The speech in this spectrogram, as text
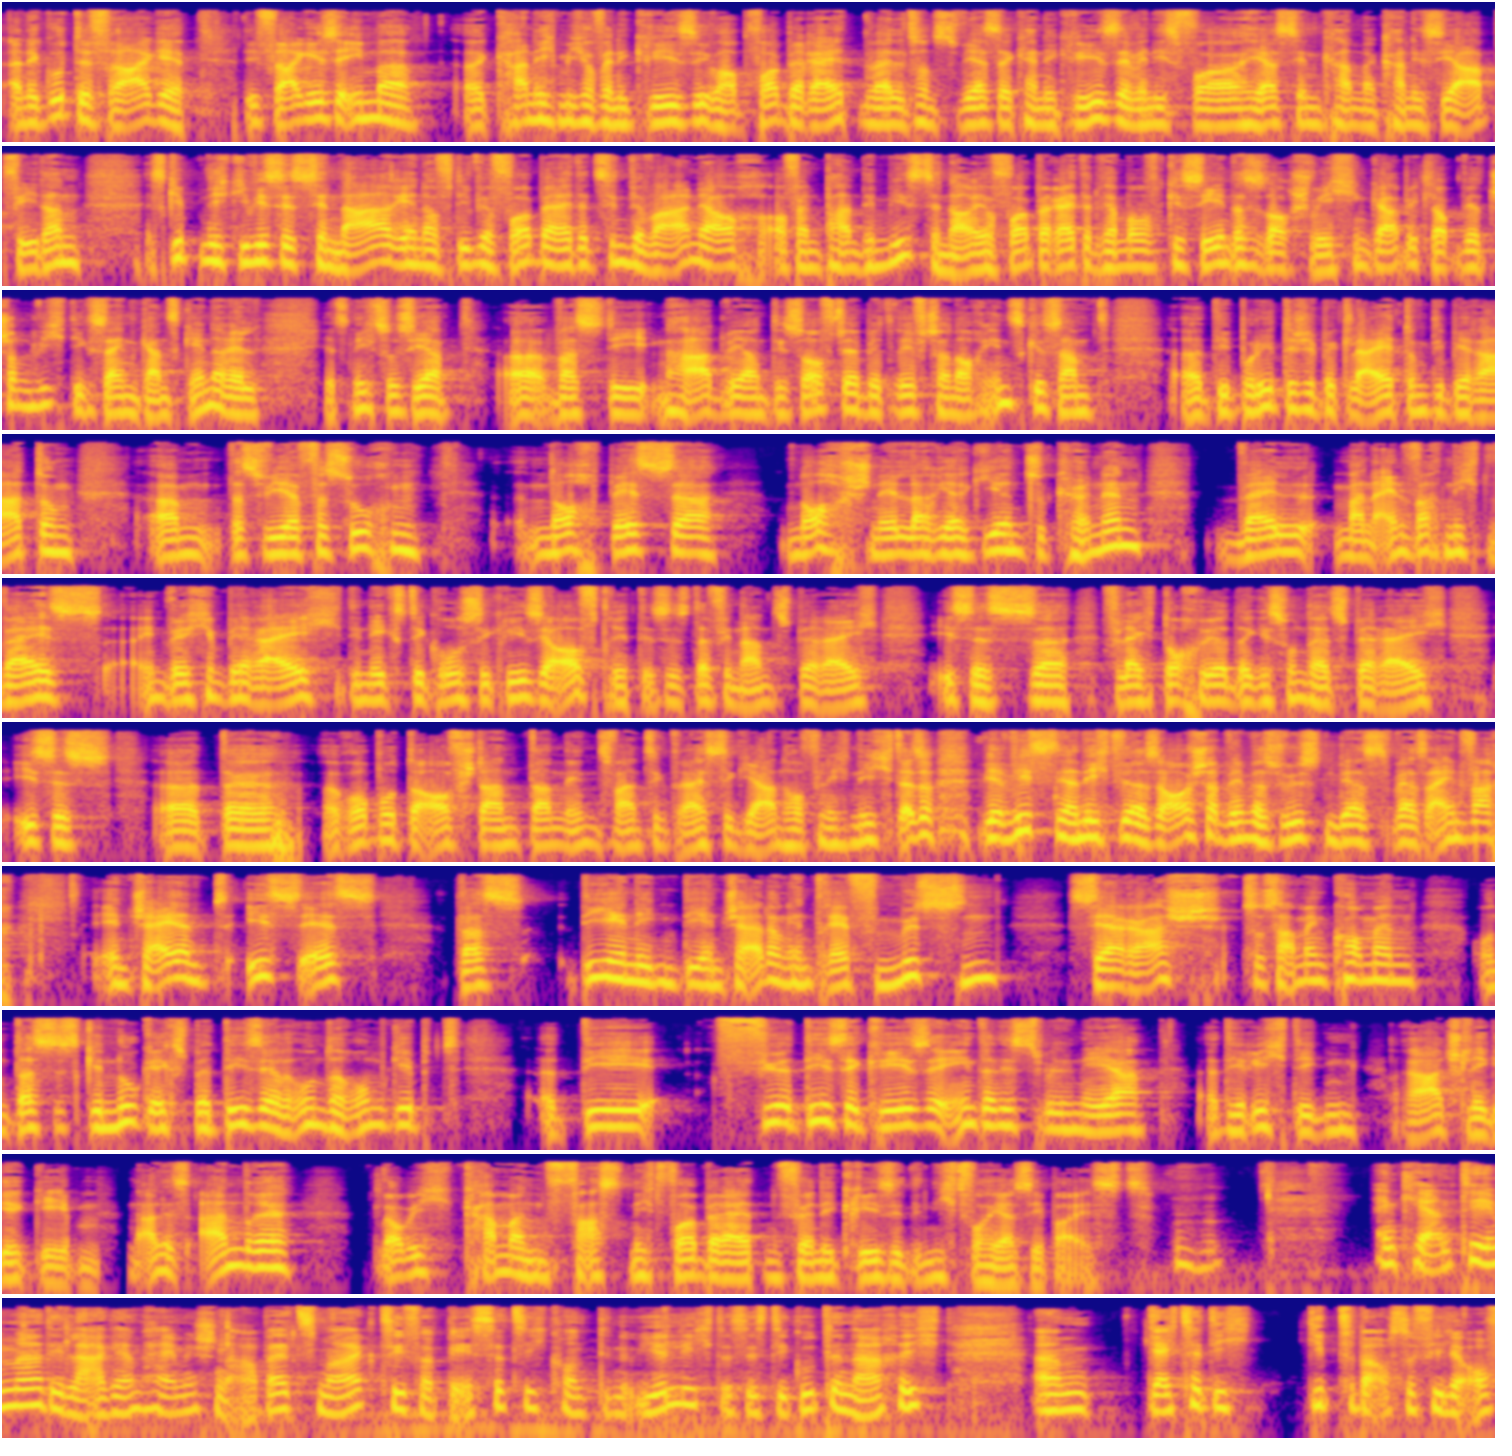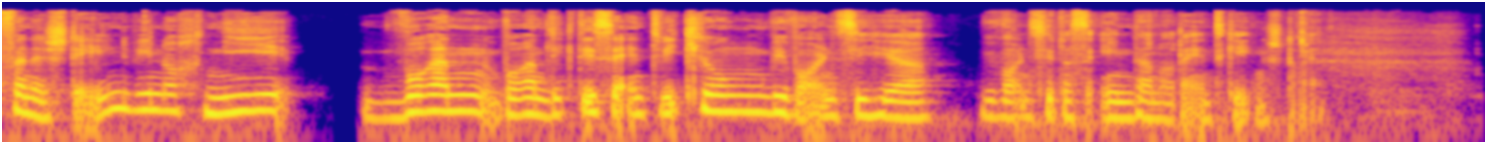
Eine gute Frage. Die Frage ist ja immer, äh, kann ich mich auf eine Krise überhaupt vorbereiten, weil sonst wäre es ja keine Krise. Wenn ich es vorhersehen kann, dann kann ich sie ja abfedern. Es gibt nicht gewisse Szenarien, auf die wir vorbereitet sind. Wir waren ja auch auf ein Pandemieszenario vorbereitet. Wir haben auch gesehen, dass es auch Schwächen gab. Ich glaube, wird schon wichtig sein, ganz generell, jetzt nicht so sehr, äh, was die Hardware und die Software betrifft, sondern auch insgesamt äh, die politische Begleitung, die Beratung, ähm, dass wir versuchen, noch besser noch schneller reagieren zu können, weil man einfach nicht weiß, in welchem Bereich die nächste große Krise auftritt. Ist es der Finanzbereich? Ist es äh, vielleicht doch wieder der Gesundheitsbereich? Ist es äh, der Roboteraufstand dann in 20, 30 Jahren? Hoffentlich nicht. Also wir wissen ja nicht, wie das ausschaut. Wenn wir es wüssten, wäre es einfach. Entscheidend ist es, dass diejenigen, die Entscheidungen treffen müssen, sehr rasch zusammenkommen und dass es genug Expertise rundherum gibt, äh, die für diese Krise interdisziplinär äh, die richtigen Ratschläge geben. Alles andere, glaube ich, kann man fast nicht vorbereiten für eine Krise, die nicht vorhersehbar ist. Mhm. Ein Kernthema, die Lage am heimischen Arbeitsmarkt. Sie verbessert sich kontinuierlich, das ist die gute Nachricht. Ähm, gleichzeitig gibt es aber auch so viele offene Stellen wie noch nie. Woran, woran liegt diese Entwicklung? Wie wollen Sie hier, wie wollen Sie das ändern oder entgegensteuern?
